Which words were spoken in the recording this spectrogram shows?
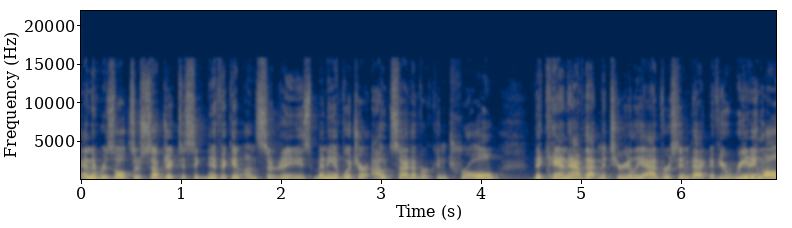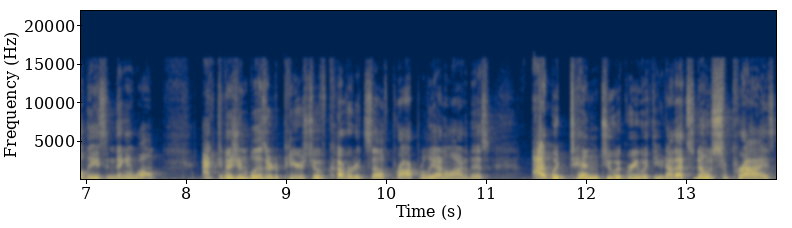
and the results are subject to significant uncertainties, many of which are outside of our control. They can have that materially adverse impact. If you're reading all these and thinking, well, Activision Blizzard appears to have covered itself properly on a lot of this, I would tend to agree with you. Now, that's no surprise.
